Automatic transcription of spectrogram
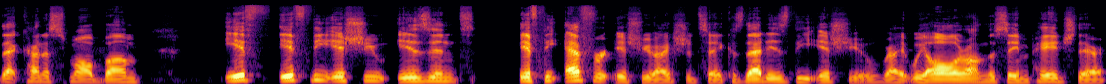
that kind of small bump. If if the issue isn't if the effort issue, I should say, because that is the issue, right? We all are on the same page there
